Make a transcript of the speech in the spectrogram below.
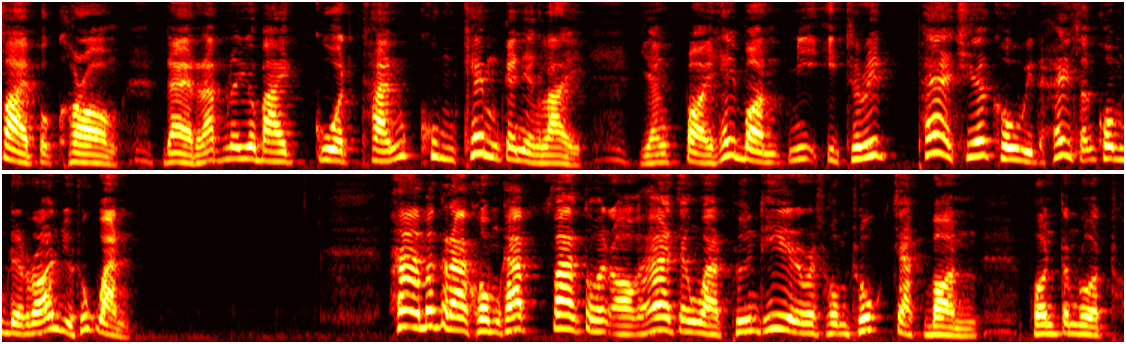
ฝ่ายปกครอง ได้รับนโยบายกวดขันคุมเข้มกันอย่างไร ยังปล่อยให้บ่อนมีอิทธิฤทธิ์แพร่เชื้อโควิดให้สังคมเดือดร้อนอยู่ทุกวัน 5 มกราคมครับฝากตะวันออก 5 จังหวัดพื้นที่ระทมทุกจากบ่อนพลตำรวจโท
